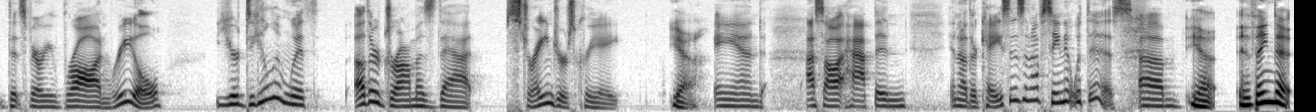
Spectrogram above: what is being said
that's very raw and real you're dealing with other dramas that strangers create yeah, and i saw it happen in other cases and i've seen it with this um, yeah. The thing that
